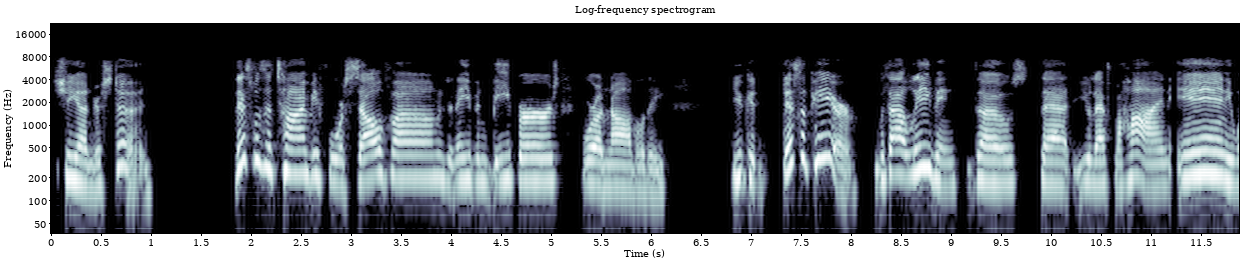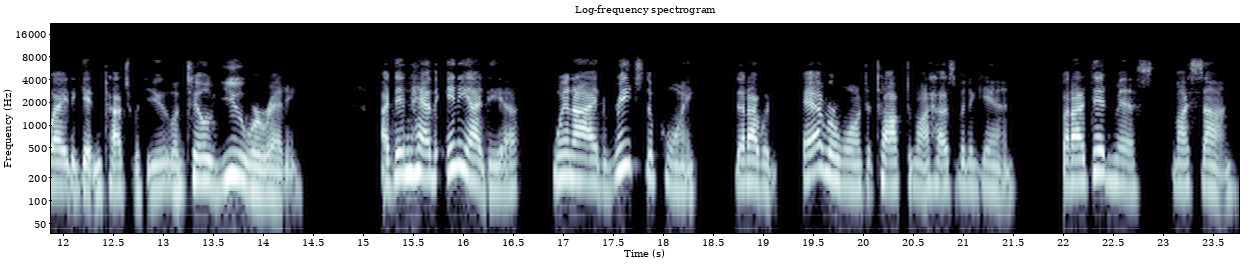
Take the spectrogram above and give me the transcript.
she understood. This was a time before cell phones and even beepers were a novelty. You could disappear without leaving those that you left behind any way to get in touch with you until you were ready. I didn't have any idea when I'd reached the point that I would ever want to talk to my husband again but I did miss my son.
